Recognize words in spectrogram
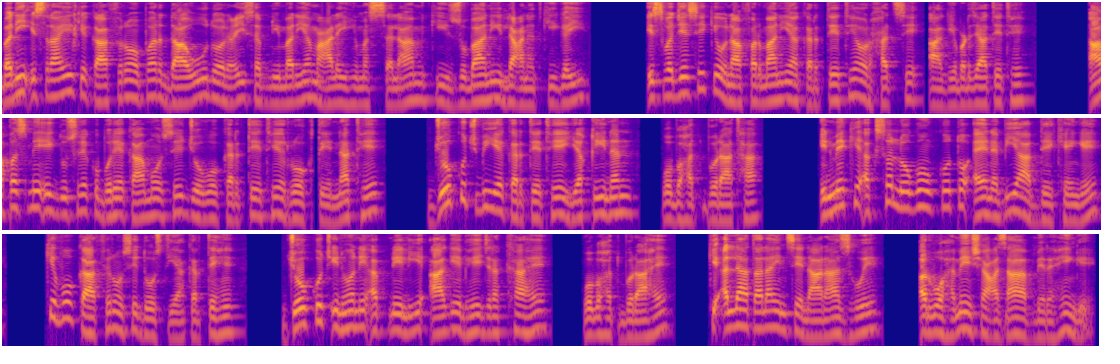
بنی اسرائیل کے کافروں پر داؤد اور عیسی ابن مریم علیہ السلام کی زبانی لعنت کی گئی۔ اس وجہ سے کہ وہ نافرمانیاں کرتے تھے اور حد سے آگے بڑھ جاتے تھے۔ آپس میں ایک دوسرے کو برے کاموں سے جو وہ کرتے تھے روکتے نہ تھے۔ جو کچھ بھی یہ کرتے تھے، یقیناً وہ بہت برا تھا۔ ان میں کے اکثر لوگوں کو تو اے نبی آپ دیکھیں گے کہ وہ کافروں سے دوستیاں کرتے ہیں۔ جو کچھ انہوں نے اپنے لیے آگے بھیج رکھا ہے، وہ بہت برا ہے کہ اللہ تعالیٰ ان سے ناراض ہوئے اور وہ ہمیشہ عذاب میں رہیں گے۔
